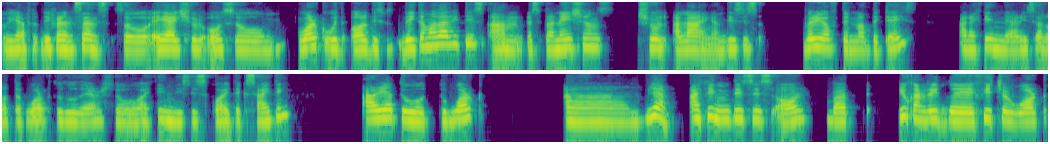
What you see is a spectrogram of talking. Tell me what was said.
We have different sense. So AI should also work with all these data modalities and explanations should align. And this is very often not the case. And I think there is a lot of work to do there. So I think this is quite exciting area to, to work. Um, yeah, I think this is all, but you can read the future work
